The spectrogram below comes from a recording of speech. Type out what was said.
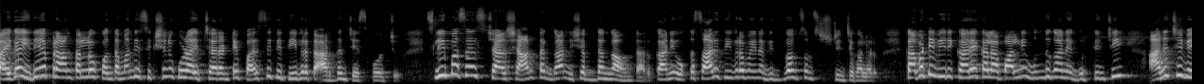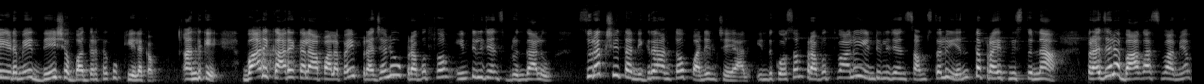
పైగా ఇదే ప్రాంతంలో కొంతమంది శిక్షణ కూడా ఇచ్చారంటే పరిస్థితి తీవ్రత అర్థం చేసుకోవచ్చు. స్లీపర్ సెల్స్ చాలా శాంతంగా నిశ్శబ్దంగా ఉంటారు. కానీ ఒక్కసారి తీవ్రమైన విధ్వంసం సృష్టించగలరు. కాబట్టి వీరి కార్యకలాపాలని ముందుగానే గుర్తించి అణిచివేయడమే దేశ భద్రతకు కీలకం. అందుకే వారి కార్యకలాపాలపై ప్రజలు ప్రభుత్వం ఇంటెలిజెన్స్ బృందాలు సురక్షిత నిగ్రహంతో పనులు చేయాలి. ఇందుకోసం ప్రభుత్వాలు ఇంటెలిజెన్స్ సంస్థలు ఎంత ప్రయత్నిస్తున్నా ప్రజల భాగస్వామ్యం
